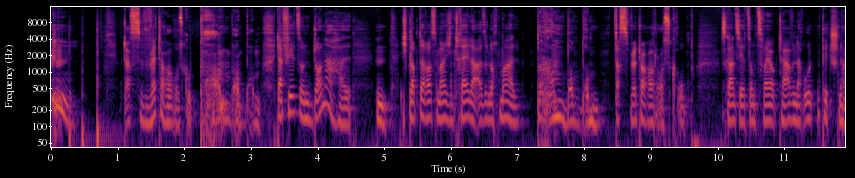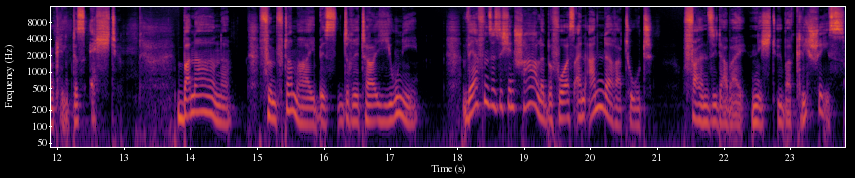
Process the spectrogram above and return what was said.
Das Wetterhoroskop. Brum, brum, brum. Da fehlt so ein Donnerhall. Hm, ich glaube, daraus mache ich einen Trailer, also nochmal. Brum, bum, bum. Das Wetterhoroskop. Das Ganze jetzt um zwei Oktaven nach unten pitchen, dann klingt es echt. Banane. 5. Mai bis 3. Juni. Werfen Sie sich in Schale, bevor es ein anderer tut. Fallen Sie dabei nicht über Klischees.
